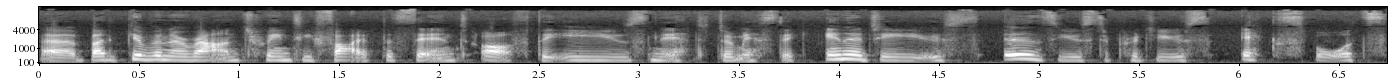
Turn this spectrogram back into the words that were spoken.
Uh, but given around 25% of the EU's net domestic energy use is used to produce exports,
